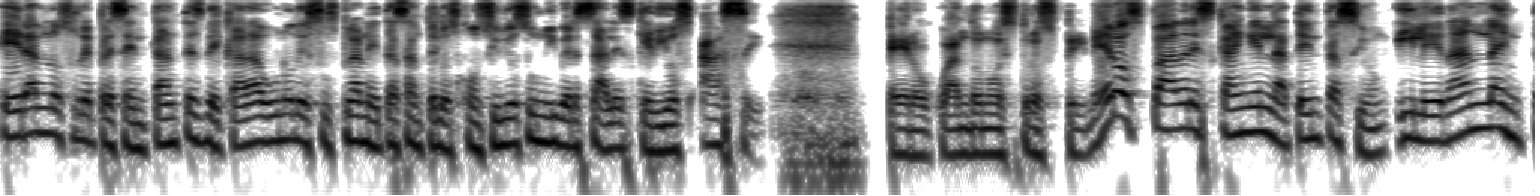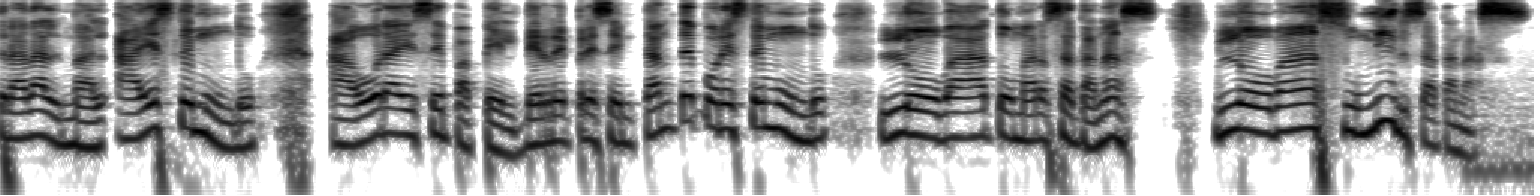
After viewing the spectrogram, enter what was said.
Eran los representantes de cada uno de sus planetas ante los concilios universales que Dios hace. Pero cuando nuestros primeros padres caen en la tentación y le dan la entrada al mal a este mundo, ahora ese papel de representante por este mundo lo va a tomar Satanás, lo va a asumir Satanás.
